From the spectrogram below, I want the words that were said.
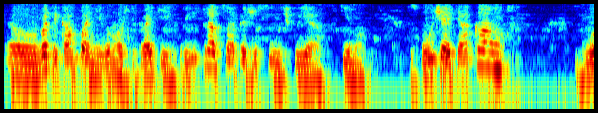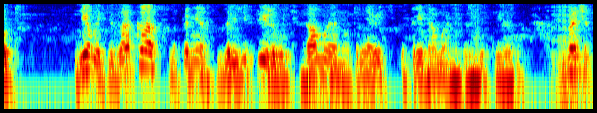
в этой компании вы можете пройти регистрацию, опять же ссылочку я скину. То есть получаете аккаунт, вот, делаете заказ, например, зарегистрировать домен, вот у меня, видите, три домена зарегистрированы. Значит,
